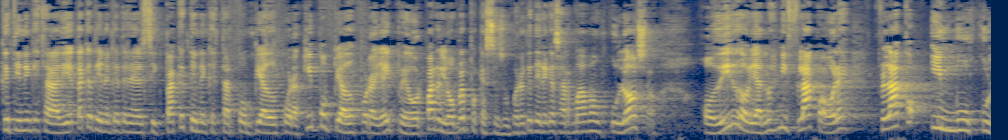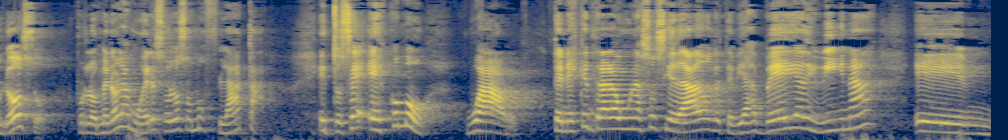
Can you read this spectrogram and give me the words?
que tienen que estar a dieta, que tienen que tener el six pack, que tienen que estar pompeados por aquí, pompeados por allá. Y peor para el hombre porque se supone que tiene que ser más musculoso. Jodido, ya no es ni flaco, ahora es flaco y musculoso. Por lo menos las mujeres solo somos flacas. Entonces es como, wow, tenés que entrar a una sociedad donde te veas bella, divina, eh,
